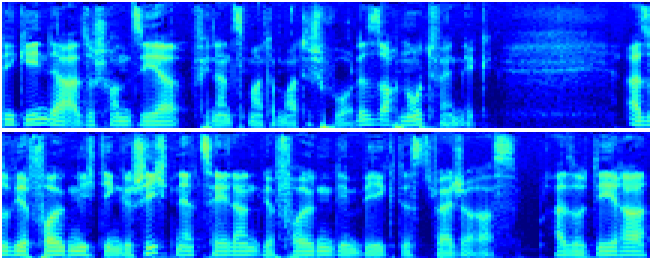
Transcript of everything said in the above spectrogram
Wir gehen da also schon sehr finanzmathematisch vor. Das ist auch notwendig. Also wir folgen nicht den Geschichtenerzählern, wir folgen dem Weg des Treasurers, also derer,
